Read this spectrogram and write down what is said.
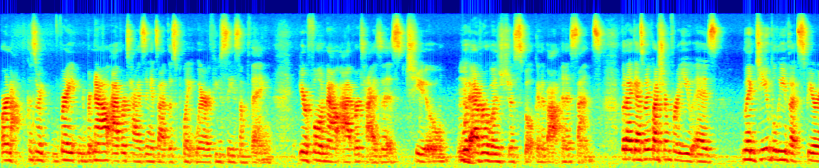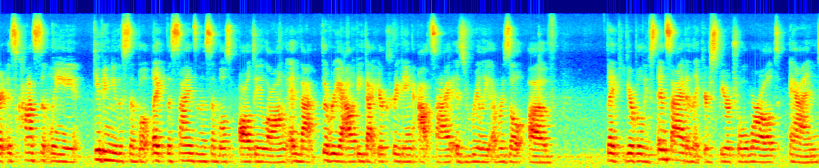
or not. Because right, right now, advertising it's at this point where if you see something, your phone now advertises to whatever was just spoken about in a sense. But I guess my question for you is like, do you believe that spirit is constantly giving you the symbol, like the signs and the symbols all day long, and that the reality that you're creating outside is really a result of like your beliefs inside and like your spiritual world and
